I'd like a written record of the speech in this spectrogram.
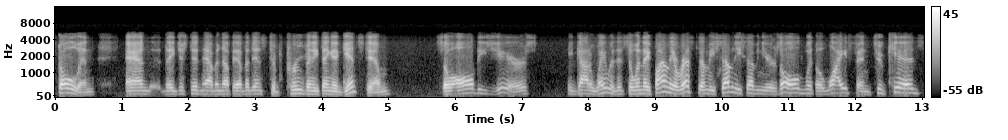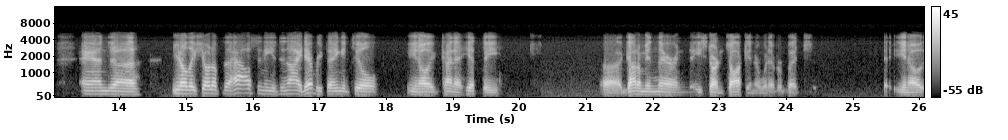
stolen, and they just didn't have enough evidence to prove anything against him. So all these years, he got away with it. So when they finally arrested him, he's 77 years old with a wife and two kids, and uh, you know they showed up at the house, and he denied everything until you know it kind of hit the uh, got him in there, and he started talking or whatever. But you know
